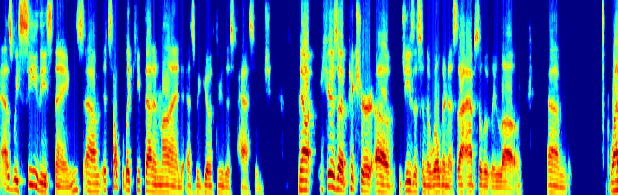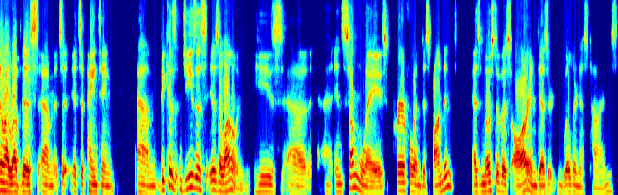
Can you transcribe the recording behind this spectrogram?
as we see these things, um, it's helpful to keep that in mind as we go through this passage. Now, here's a picture of Jesus in the wilderness that I absolutely love. Um, why do I love this? Um, it's a it's a painting um, because Jesus is alone. He's uh, in some ways prayerful and despondent, as most of us are in desert and wilderness times,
